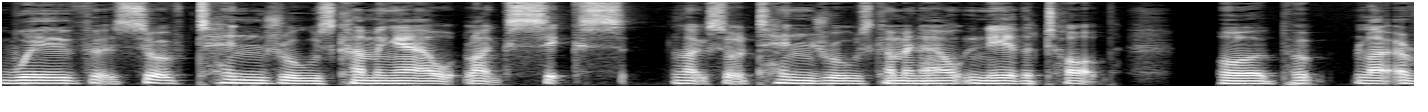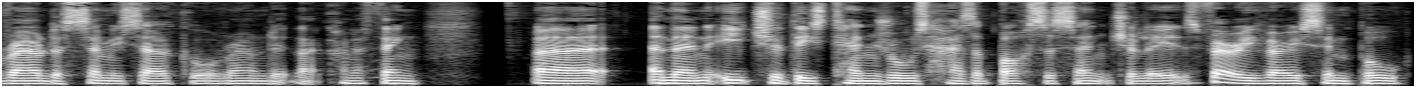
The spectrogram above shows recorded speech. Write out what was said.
with sort of tendrils coming out, like six like sort of tendrils coming out near the top or put like around a semicircle around it, that kind of thing. Uh, and then each of these tendrils has a boss essentially. It's very, very simple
